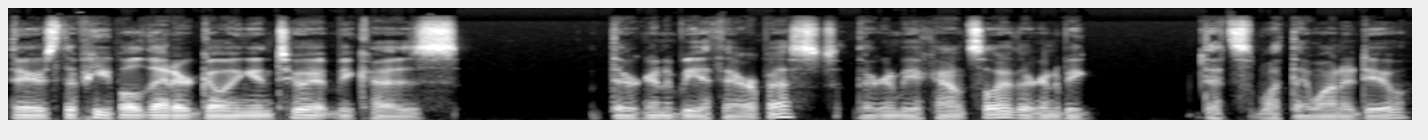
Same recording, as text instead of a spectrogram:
There's the people that are going into it because they're going to be a therapist, they're going to be a counselor, they're going to be that's what they want to do.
